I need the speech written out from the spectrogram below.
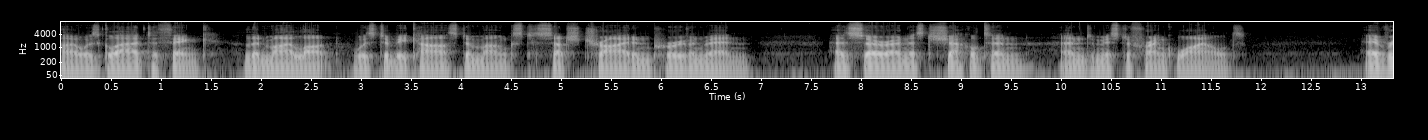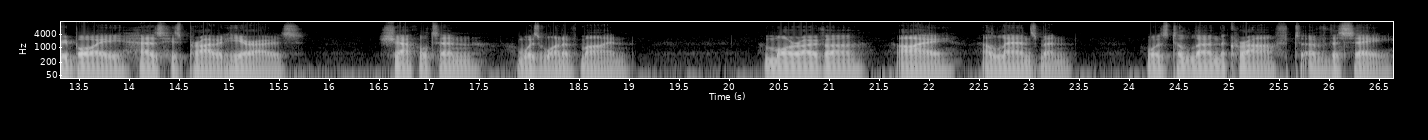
I was glad to think that my lot was to be cast amongst such tried and proven men as Sir Ernest Shackleton and Mr. Frank Wild. Every boy has his private heroes. Shackleton was one of mine. Moreover, I, a landsman, was to learn the craft of the sea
